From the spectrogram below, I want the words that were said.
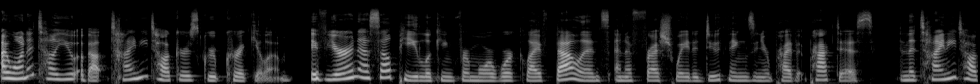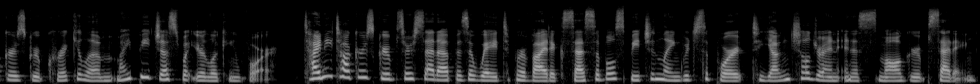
I want to tell you about Tiny Talkers group curriculum. If you're an SLP looking for more work life balance and a fresh way to do things in your private practice, then the Tiny Talkers group curriculum might be just what you're looking for. Tiny Talkers groups are set up as a way to provide accessible speech and language support to young children in a small group setting.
